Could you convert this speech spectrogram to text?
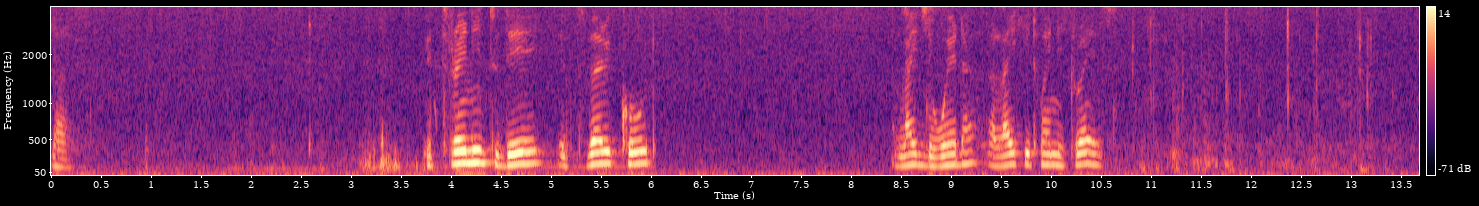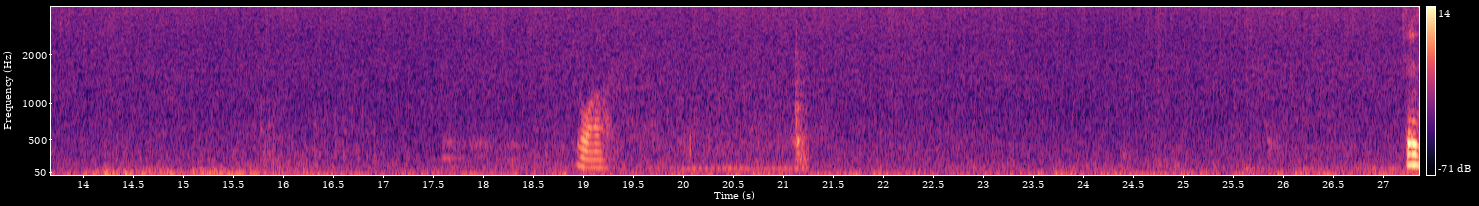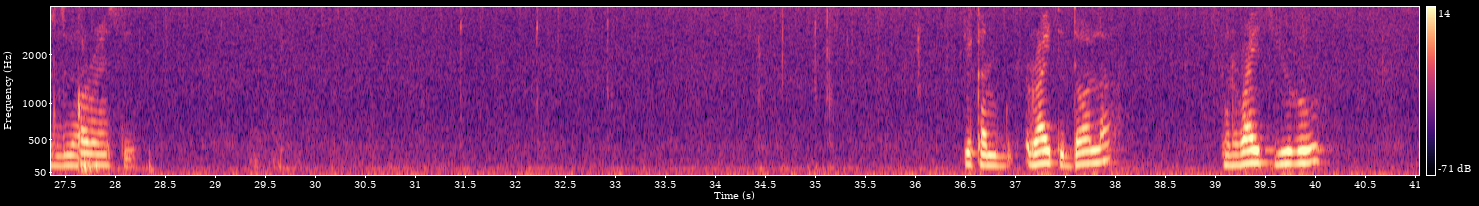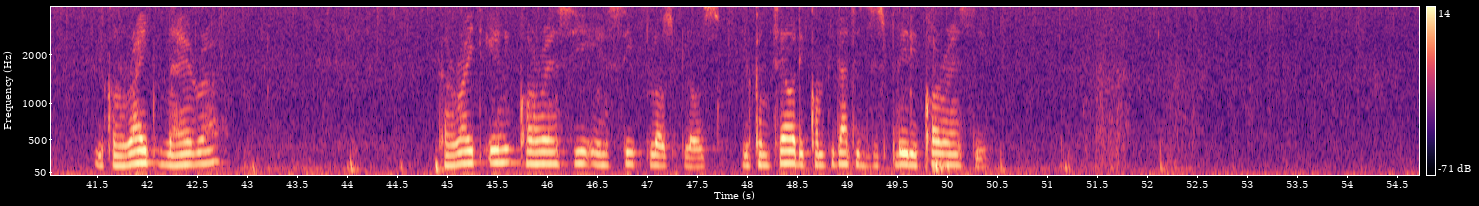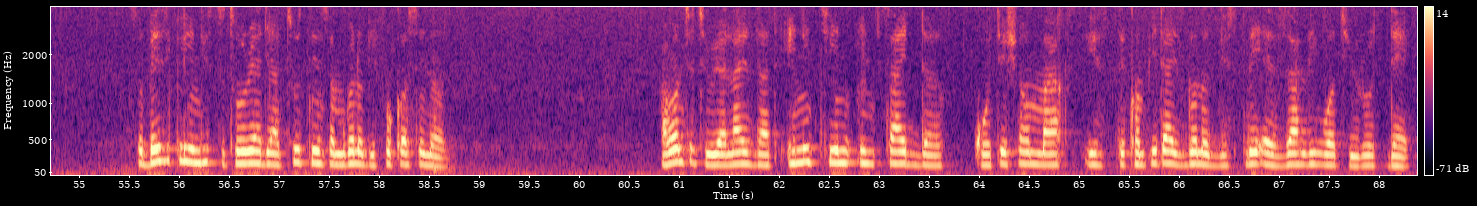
nice it's raining today. It's very cold. I like the weather. I like it when it rains. Wow. Let's do currency you can write a dollar you can write euro you can write naira you can write any currency in C++ you can tell the computer to display the currency. So basically in this tutorial there are two things I'm going to be focusing on. I want you to realize that anything inside the quotation marks is the computer is going to display exactly what you wrote there.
